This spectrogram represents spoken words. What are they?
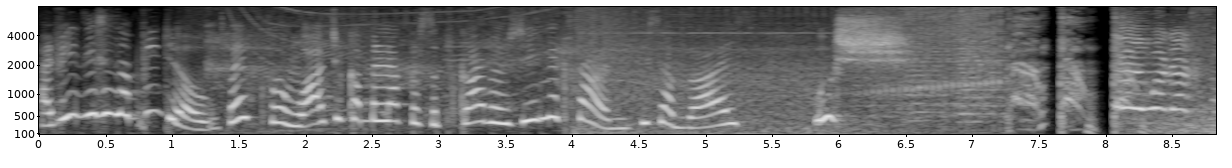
I think this is a video. Thanks for watching, comment, like, and subscribe, and see you next time. Peace out, guys. Whoosh.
